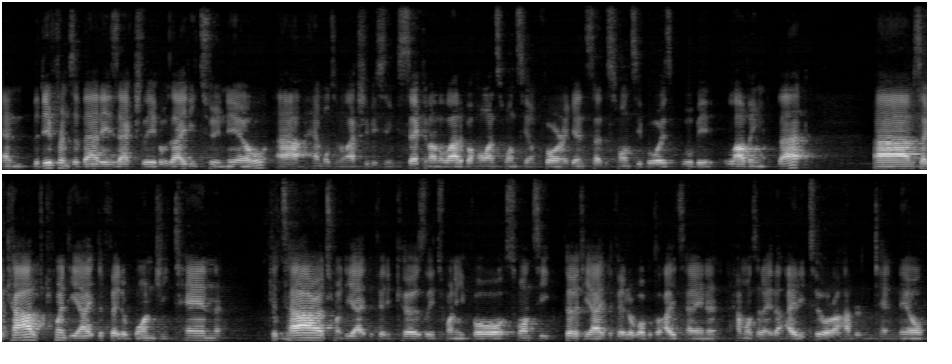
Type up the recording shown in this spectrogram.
And the difference of that is actually if it was 82 0, uh, Hamilton will actually be sitting second on the ladder behind Swansea on four and against. So the Swansea boys will be loving that. Um, so Cardiff 28 defeated Wangi 10. Kotara 28 defeated Kearsley 24. Swansea 38 defeated Wobble 18. And Hamilton either 82 or 110 nil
